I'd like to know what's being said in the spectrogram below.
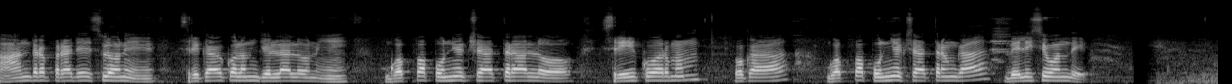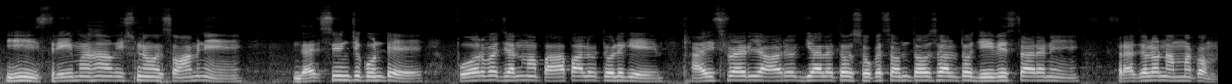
ఆంధ్రప్రదేశ్లోని శ్రీకాకుళం జిల్లాలోని గొప్ప పుణ్యక్షేత్రాల్లో శ్రీకూర్మం ఒక గొప్ప పుణ్యక్షేత్రంగా వెలిసి ఉంది. ఈ శ్రీ మహావిష్ణువు స్వామిని దర్శించుకుంటే పూర్వజన్మ పాపాలు తొలగి ఐశ్వర్య ఆరోగ్యాలతో సుఖ సంతోషాలతో జీవిస్తారని ప్రజల నమ్మకం.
